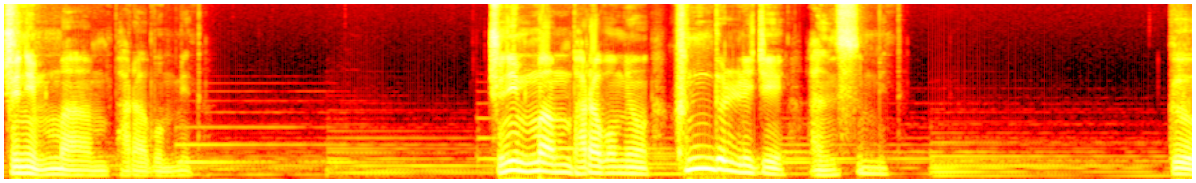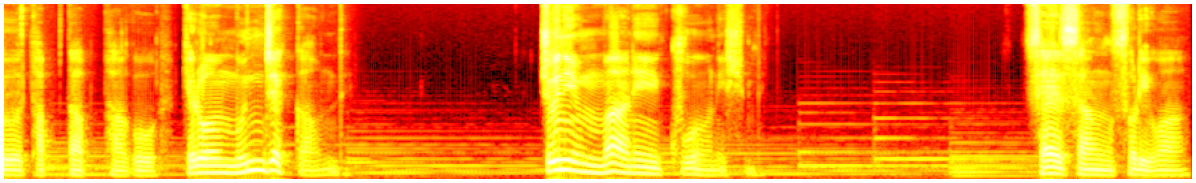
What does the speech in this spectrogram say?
주님만 바라봅니다. 주님만 바라보며 흔들리지 않습니다. 그 답답하고 괴로운 문제 가운데 주님만이 구원이십니다. 세상 소리와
